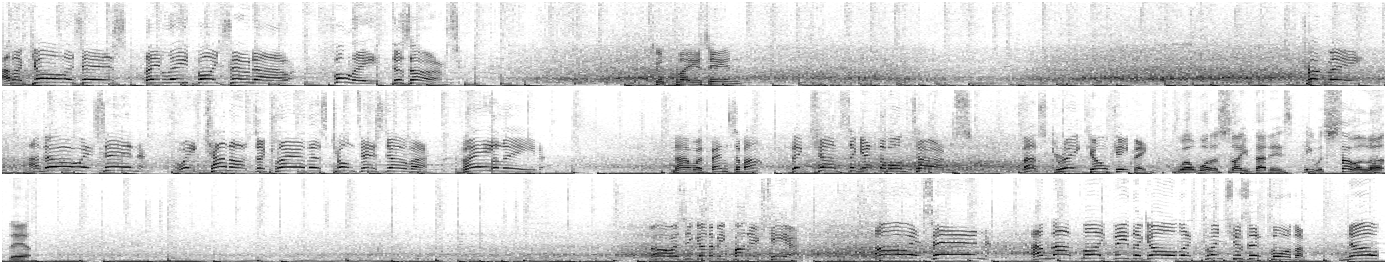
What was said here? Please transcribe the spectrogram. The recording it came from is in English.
And a goal it is. They lead by two now. Fully deserved. Could play it in. Could be. And oh, it's in. We cannot declare this contest over. They believe. Now with Benzema, big chance to get them on terms. That's great goalkeeping. Well, what a save that is. He was so alert there. Oh, is he going to be punished here? Oh, it's in! And that might be the goal that clinches it for them. No.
